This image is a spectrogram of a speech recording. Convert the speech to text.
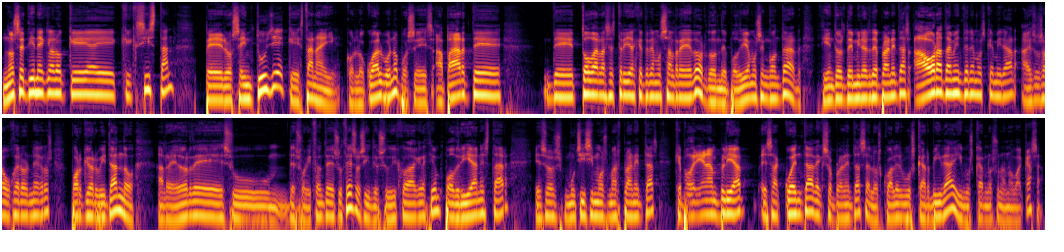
No se tiene claro que, eh, que existan, pero se intuye que están ahí. Con lo cual, bueno, pues es aparte de todas las estrellas que tenemos alrededor, donde podríamos encontrar cientos de miles de planetas, ahora también tenemos que mirar a esos agujeros negros, porque orbitando alrededor de su, de su horizonte de sucesos y de su disco de acreción podrían estar esos muchísimos más planetas que podrían ampliar esa cuenta de exoplanetas en los cuales buscar vida y buscarnos una nueva casa.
